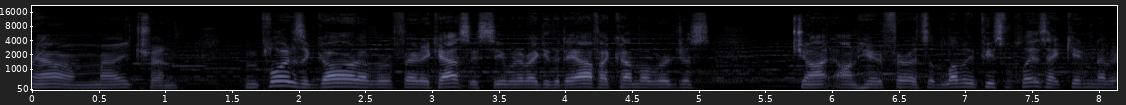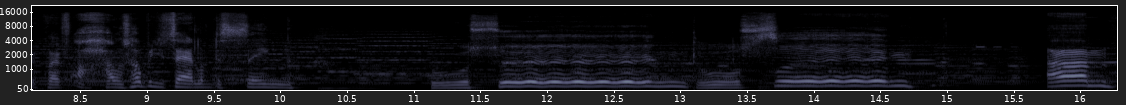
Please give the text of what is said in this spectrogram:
Oh, matron. Employed as a guard over at Faraday Castle. See, whenever I get the day off, I come over just jaunt on here. Fair. It's a lovely, peaceful place. I can't never quite. Oh, I was hoping you'd say I'd love to sing. To sing, to sing. Um.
